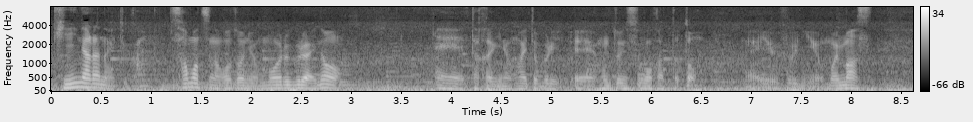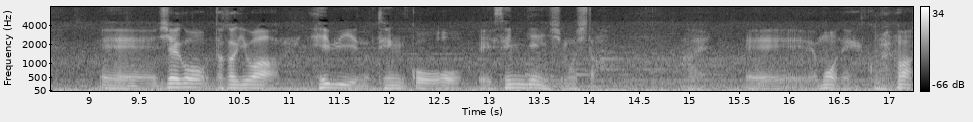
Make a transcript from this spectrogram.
気にならないというかさまつなことに思えるぐらいの、えー、高木のファイトぶり、えー、本当にすごかったというふうに思います、え、試合後高木はヘビーへの転向を、え宣言しました、はい。えもうねこれは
